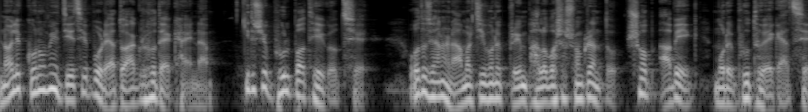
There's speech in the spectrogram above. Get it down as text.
নইলে কোনো মেয়ে যেচে পড়ে এত আগ্রহ দেখায় না। কিন্তু সে ভুল পথে এগোচ্ছে। ও তো জানা না, আমার জীবনে প্রেম, ভালোবাসা সংক্রান্ত সব আবেগ মোরে ভূত হয়ে গেছে।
